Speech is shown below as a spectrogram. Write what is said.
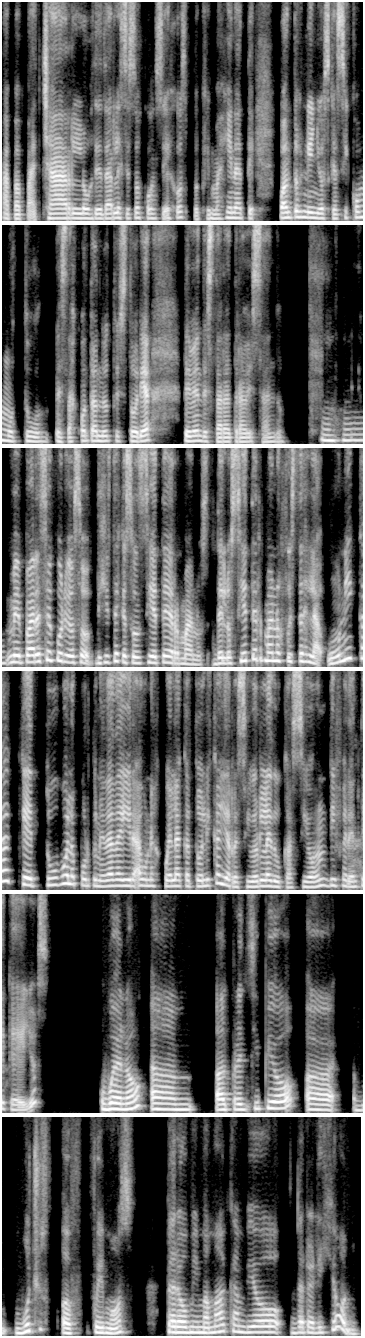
apapacharlos, de darles esos consejos, porque imagínate cuántos niños que así como tú estás contando tu historia deben de estar atravesando. Me parece curioso, dijiste que son siete hermanos. ¿De los siete hermanos fuiste la única que tuvo la oportunidad de ir a una escuela católica y a recibir la educación diferente que ellos? Bueno, al principio uh, muchos uh, fuimos, pero mi mamá cambió de religión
